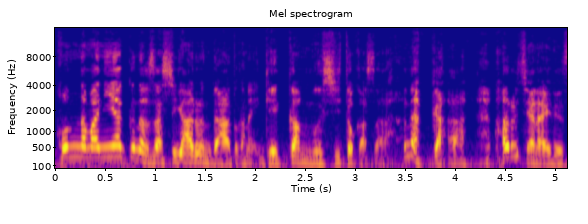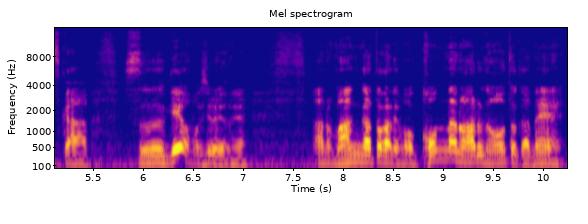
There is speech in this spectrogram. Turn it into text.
こんなマニアックな雑誌があるんだとかね、月刊虫とかさ、なんか、あるじゃないですか。すげえ面白いよね。あの漫画とかでも、こんなのあるの？とかね、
